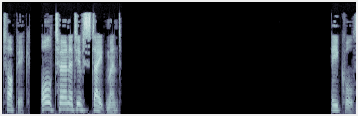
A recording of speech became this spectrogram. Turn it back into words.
Topic Alternative statement equals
